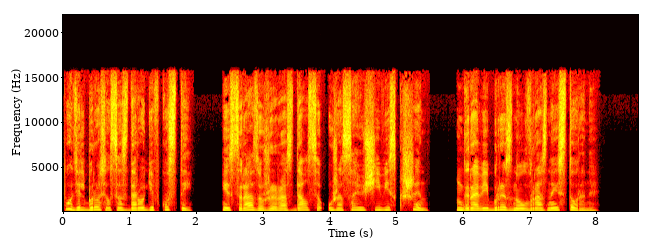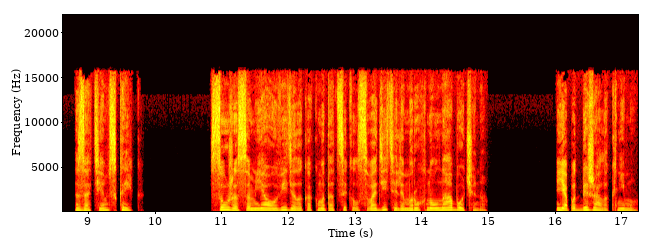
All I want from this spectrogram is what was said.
Пудель бросился с дороги в кусты, и сразу же раздался ужасающий виск шин. Гравий брызнул в разные стороны. Затем вскрик. С ужасом я увидела, как мотоцикл с водителем рухнул на обочину. Я подбежала к нему.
